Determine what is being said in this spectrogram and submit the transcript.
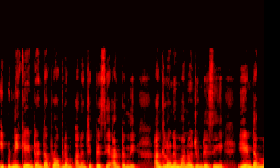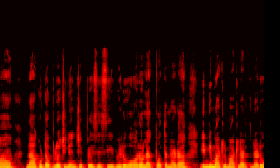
ఇప్పుడు నీకేంటంట ప్రాబ్లం అని చెప్పేసి అంటుంది. అంతలోనే మనోజ్ ఉండేసి ఏంటమ్మా నాకు డబ్బులు వచ్చినాయి అని చెప్పేసేసి వీడు ఓరవలేకపోతున్నాడా? ఇన్ని మాటలు మాట్లాడుతున్నాడు.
